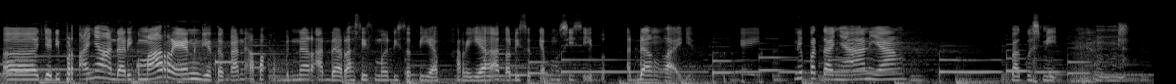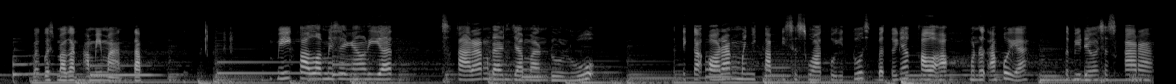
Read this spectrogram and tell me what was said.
eh, jadi pertanyaan dari kemarin gitu kan. Apakah benar ada rasisme di setiap karya atau di setiap musisi itu? Ada enggak gitu? Oke, Ini pertanyaan yang bagus Mi. Hmm, bagus banget Ami mantap. Mi kalau misalnya lihat sekarang dan zaman dulu, ketika orang menyikapi sesuatu itu sebetulnya kalau aku, menurut aku ya lebih dewasa sekarang.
